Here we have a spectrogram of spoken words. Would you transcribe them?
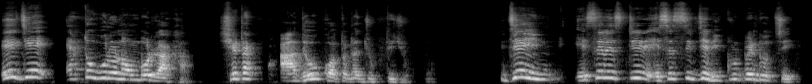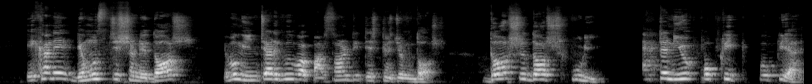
এই যে এতগুলো নম্বর রাখা, সেটা আদৌ কতটা যুক্তিযুক্ত? যে এসএলএসটির এসএসসির যে রিক্রুটমেন্ট হচ্ছে, এখানে ডেমনস্ট্রেশনে দশ এবং ইন্টারভিউ বা পার্সোনালিটি টেস্টের জন্য দশ। দশ দশ, কুড়ি। একটা নিয়োগ প্রক্রি- প্রক্রিয়ায়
